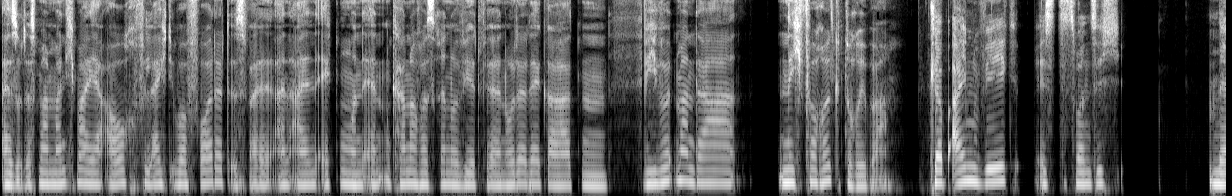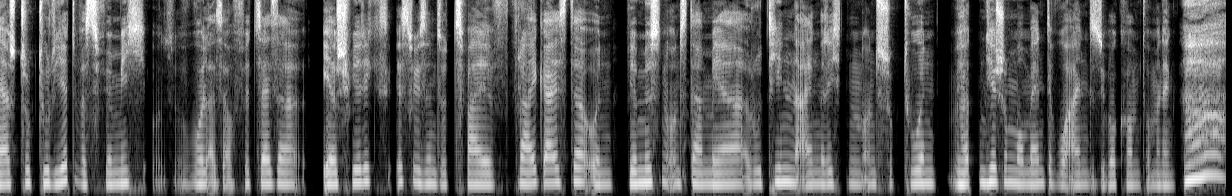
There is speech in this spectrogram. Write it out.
Also, dass man manchmal ja auch vielleicht überfordert ist, weil an allen Ecken und Enden kann noch was renoviert werden oder der Garten. Wie wird man da nicht verrückt drüber? Ich glaube, ein Weg ist, dass man sich mehr strukturiert, was für mich sowohl als auch für Cäsar eher schwierig ist. Wir sind so zwei Freigeister und wir müssen uns da mehr Routinen einrichten und Strukturen. Wir hatten hier schon Momente, wo einen das überkommt, wo man denkt, oh,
